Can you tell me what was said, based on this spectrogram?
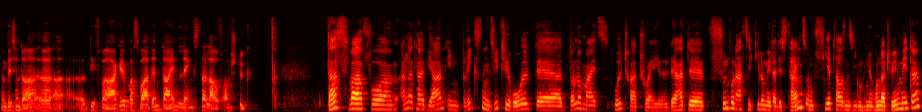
ein bisschen da. Äh, äh, die Frage, was war denn dein längster Lauf am Stück? Das war vor anderthalb Jahren in Brixen in Südtirol der Dolomites Ultra Trail. Der hatte 85 Kilometer Distanz und 4700 Höhenmeter.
